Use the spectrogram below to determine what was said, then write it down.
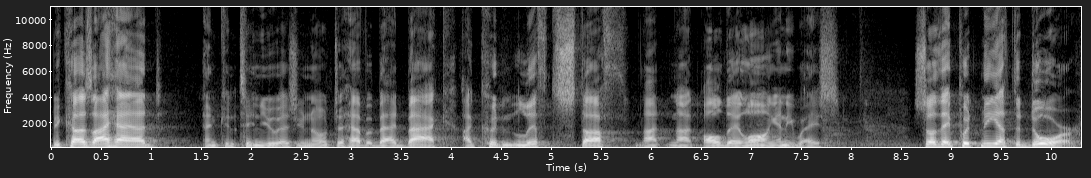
Because I had and continue, as you know, to have a bad back, I couldn't lift stuff, not, not all day long anyways. So they put me at the door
